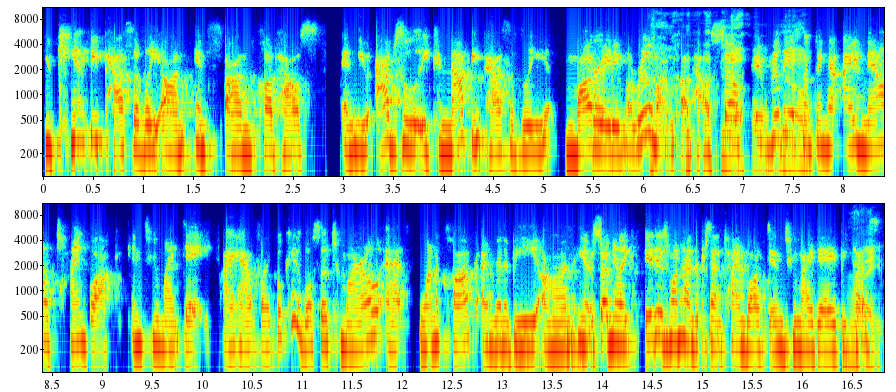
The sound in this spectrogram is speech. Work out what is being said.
you can't be passively on on Clubhouse and you absolutely cannot be passively moderating a room on Clubhouse. So no, it really no. is something that I now time block into my day. I have like, okay, well, so tomorrow at one o'clock, I'm going to be on, you know, so I mean, like it is 100% time blocked into my day because right.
